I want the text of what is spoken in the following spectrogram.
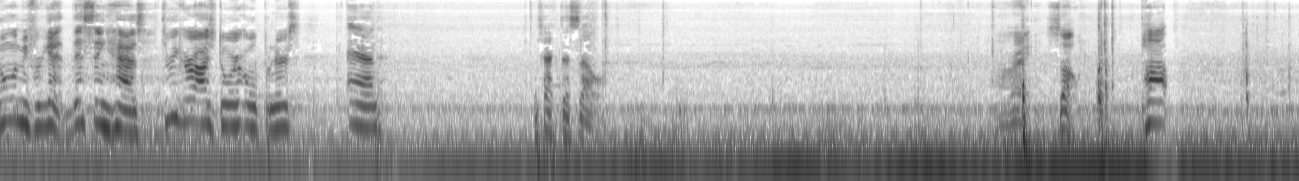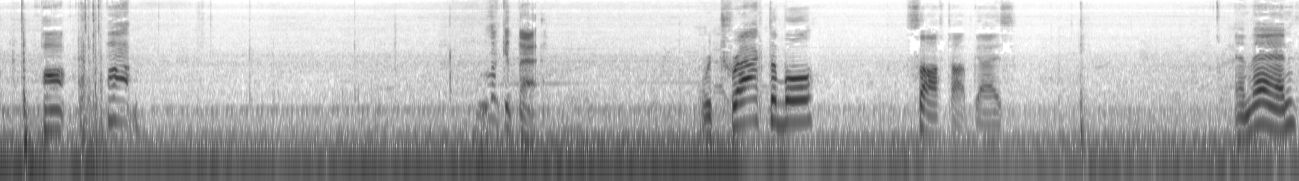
Don't let me forget, this thing has three garage door openers and check this out. All right, so pop, pop, pop. Look at that. Retractable soft top, guys. And then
